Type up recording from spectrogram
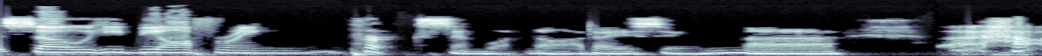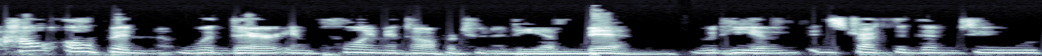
so he'd be offering perks and whatnot, I assume. Uh, uh, how, how open would their employment opportunity have been? Would he have instructed them to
